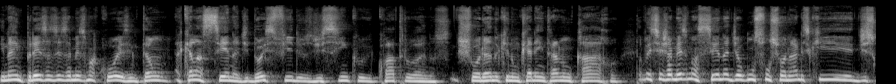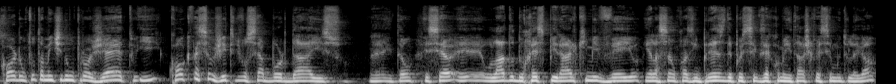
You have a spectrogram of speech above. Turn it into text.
E na empresa, às vezes, é a mesma coisa. Então, aquela cena de dois filhos de 5 e 4 anos chorando que não querem entrar num carro, talvez seja a mesma cena de alguns funcionários que discordam totalmente de um projeto. E qual que vai ser o jeito de você abordar isso? Né? Então, esse é, é, o lado do respirar que me veio em relação com as empresas. Depois, se você quiser comentar, acho que vai ser muito legal.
